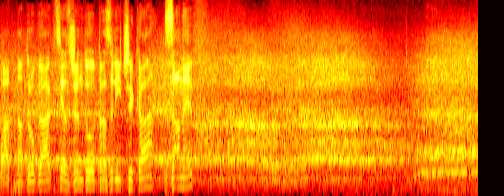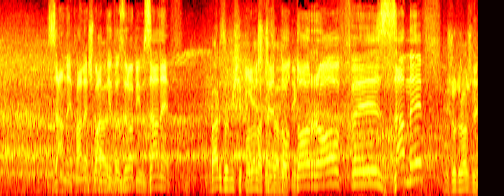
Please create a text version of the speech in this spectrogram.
ładna druga akcja z rzędu Brazylijczyka. Zanew. Zanew, ależ ładnie to zrobił. Zanew. Bardzo mi się podoba ten Jeszcze zawodnik. Todorow, y, Zanew. Rzut rożny.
